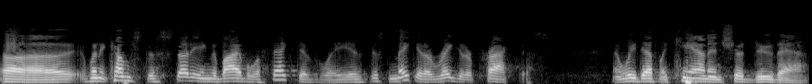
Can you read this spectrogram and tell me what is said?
uh, when it comes to studying the Bible effectively is just make it a regular practice. And we definitely can and should do that.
